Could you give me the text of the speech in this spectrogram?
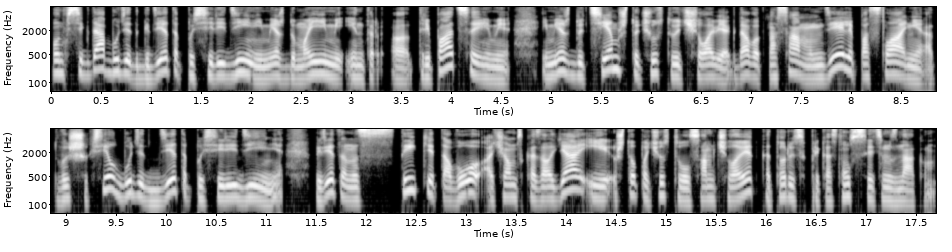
он всегда будет где-то посередине между моими интертрепациями и между тем, что чувствует человек. Да, вот на самом деле послание от высших сил будет где-то посередине, где-то на стыке того, о чем сказал я и что почувствовал сам человек, который соприкоснулся с этим знаком.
